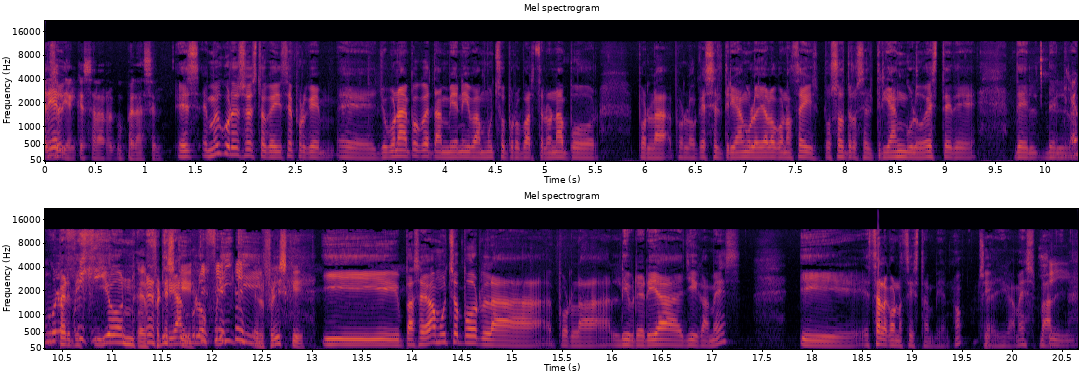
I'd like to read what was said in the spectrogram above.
Estaría bien que se la recuperasen. Es, es, muy curioso esto que dices porque eh, yo hubo una época que también iba mucho por Barcelona por, por, la, por lo que es el triángulo, ya lo conocéis vosotros, el triángulo este de, de, de la perdición, el, el triángulo friki. el frisky. Y paseaba mucho por la, por la librería Gigamés. Y esta la conocéis también, ¿no? Sí. O sea, Gigamés, vale. Sí.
